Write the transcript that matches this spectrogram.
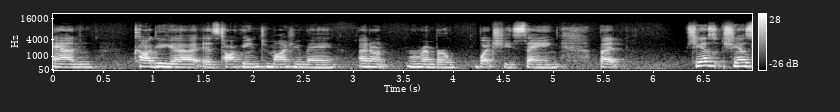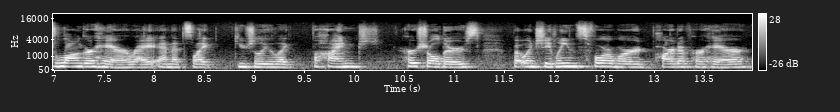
and Kaguya is talking to Majime. I don't remember what she's saying, but she has she has longer hair, right? And it's like usually like behind her shoulders, but when she leans forward, part of her hair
